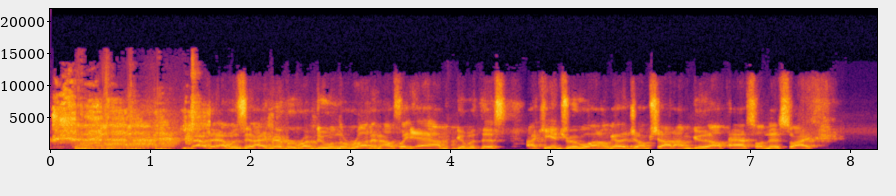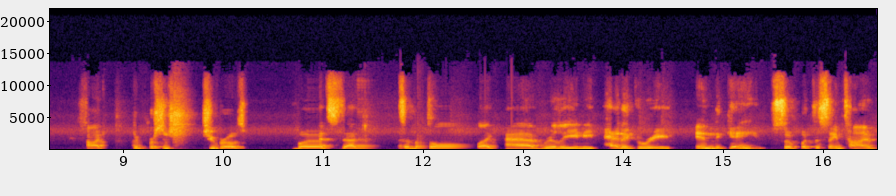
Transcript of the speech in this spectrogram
that, that, was it. I remember run, doing the run, and I was like, "Yeah, I'm good with this. I can't dribble. I don't got a jump shot. I'm good. I'll pass on this." So I, I can person shoe bros, but that's that's about like have really any pedigree in the game. So, but at the same time,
